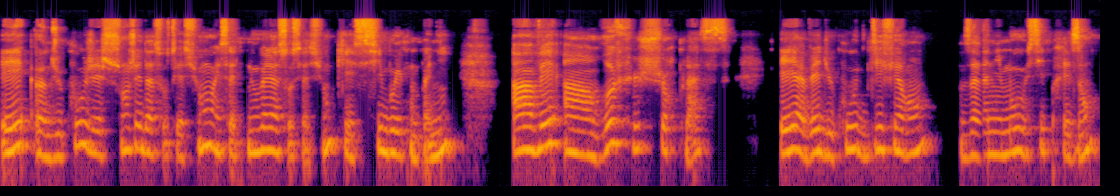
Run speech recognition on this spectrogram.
Et euh, du coup, j'ai changé d'association et cette nouvelle association, qui est Cibou et compagnie, avait un refuge sur place et avait du coup différents animaux aussi présents.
